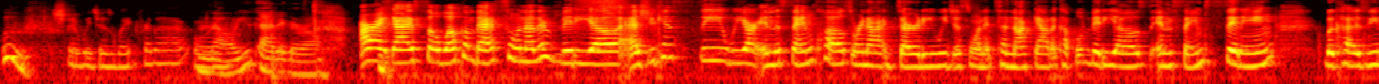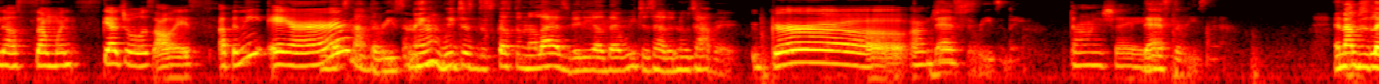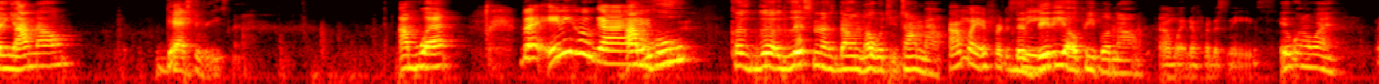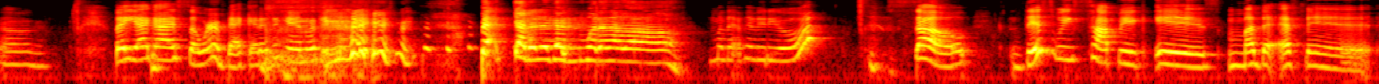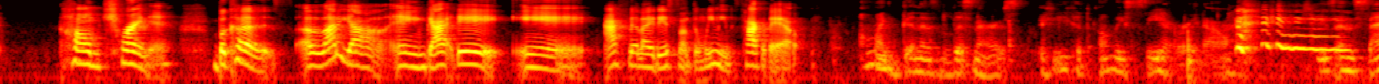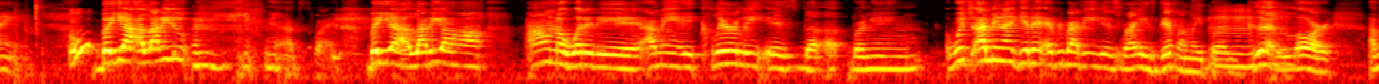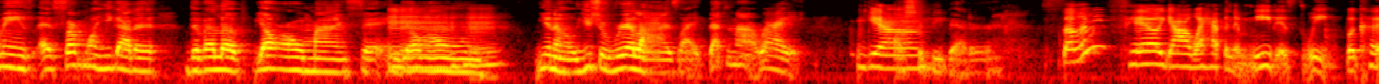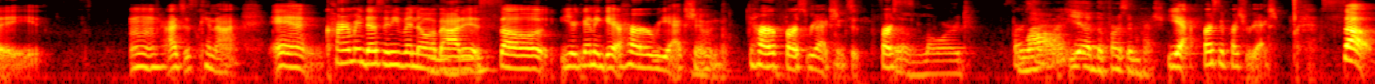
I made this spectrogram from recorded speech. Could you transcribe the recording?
Whew. Should we just wait for that? or- No, you got it, girl. All right, guys. So welcome back to another video. As you can see, we are in the same clothes. We're not dirty. We just wanted to knock out a couple videos in the same sitting because you know someone's schedule is always up in the air. That's not the reasoning. We just discussed in the last video that we just had a new topic. Girl, I'm That's just the reasoning. throwing shade. That's the reason. And I'm just letting y'all know that's the reason. I'm what? but anywho, guys, I'm who? Because the listeners don't know what you're talking about. I'm waiting for the, The sneeze. video people know. I'm waiting for the sneeze. It went away. Oh, okay. But yeah, guys, so we're back at it again with Back at it again with another. mother video. So this week's topic is mother effing home training because a lot of y'all ain't got that, and I feel like that's something we need to talk about. Oh my goodness, listeners. If you could only see her right now. She's insane. Ooh. But yeah, a lot of you. yeah, just playing. But yeah, a lot of y'all. I don't know what it is. I mean, it clearly is the upbringing. Which I mean, I get it. Everybody is raised differently, but Mhm. good lord, I mean, at some point you gotta develop your own mindset and your own. You know, you should realize like that's not right. Yeah. I should be better. So let me tell y'all what happened to me this week because mm, I just cannot. And Carmen doesn't even know about it, so you're gonna get her reaction, her first reaction to first. Lord. first Raw. impression? Yeah, the first impression. Yeah, first impression reaction. So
